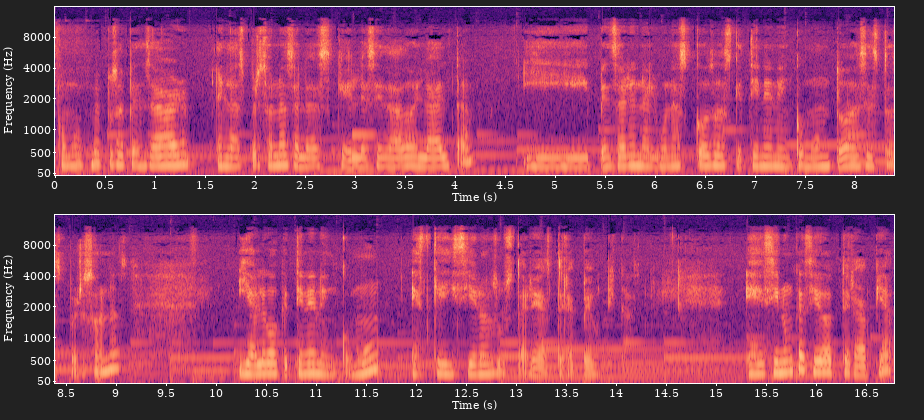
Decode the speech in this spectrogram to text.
como me puse a pensar en las personas a las que les he dado el alta y pensar en algunas cosas que tienen en común todas estas personas. Y algo que tienen en común es que hicieron sus tareas terapéuticas. Eh, si nunca has ido a terapia,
